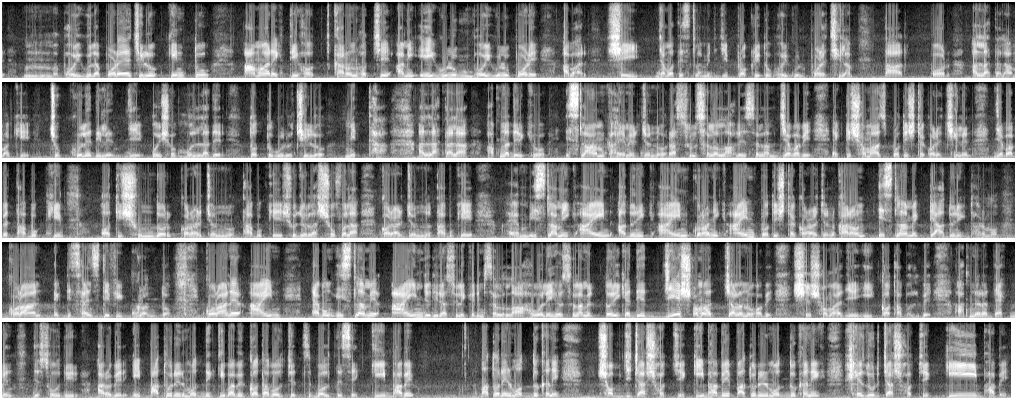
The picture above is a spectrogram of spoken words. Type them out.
বইগুলা পড়াইয়াছিল। কিন্তু আমার একটি কারণ হচ্ছে আমি এইগুলো বইগুলো পড়ে আবার সেই জামাত ইসলামের যে প্রকৃত বইগুলো পড়েছিলাম, তার পর আল্লাহ তালা আমাকে চুপ খুলে দিলেন যে ওইসব মোল্লাদের তত্ত্বগুলো ছিল মিথ্যা। আল্লাহ তালা আপনাদেরকেও ইসলাম কায়েমের জন্য রাসুল সাল্লাহ সাল্লাম যেভাবে একটি সমাজ প্রতিষ্ঠা করেছিলেন, যেভাবে তাবুককে অতি সুন্দর করার জন্য, তাবুকে সুজলা, সুফলা করার জন্য, তাবুকে ইসলামিক আইন, আধুনিক আইন, কোরআনিক আইন প্রতিষ্ঠা করার জন্য। কারণ ইসলাম একটি আধুনিক ধর্ম, কোরআন একটি সায়েন্টিফিক গ্রন্থ। কোরআনের আইন এবং ইসলামের আইন যদি রাসুল করিম সাল্লাহ আলহিহাস্লামের তরিকা দিয়ে যে সমাজ চালানো হবে, সে সমাজে এই কথা বলবে। আপনারা দেখবেন যে সৌদির আরবের এই পাথরের মধ্যে কীভাবে কথা বলছে, বলতেছে, কীভাবে পাথরের মধ্যখানে সবজি চাষ হচ্ছে। কীভাবে পাথরের মধ্যখানে খেজুর চাষ হচ্ছে? কীভাবে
